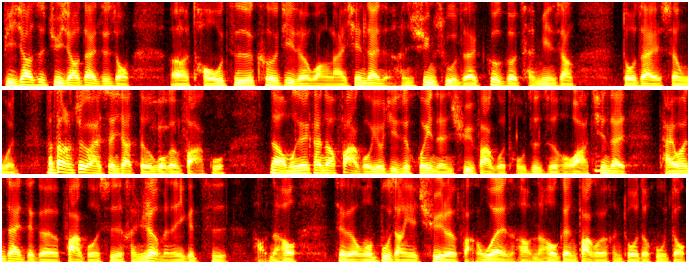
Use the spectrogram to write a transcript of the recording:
比较是聚焦在这种呃投资科技的往来，现在很迅速的在各个层面上都在升温。那当然最后还剩下德国跟法国。那我们可以看到，法国尤其是辉能去法国投资之后，哇，现在台湾在这个法国是很热门的一个字。好，然后这个我们部长也去了访问，好，然后跟法国有很多的互动。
